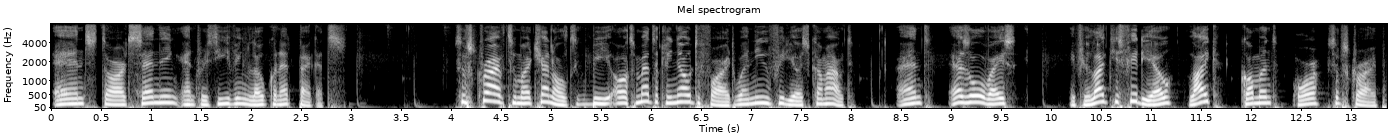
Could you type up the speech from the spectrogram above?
and start sending and receiving Loconet packets. Subscribe to my channel to be automatically notified when new videos come out. And as always, if you like this video, like, comment or subscribe.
